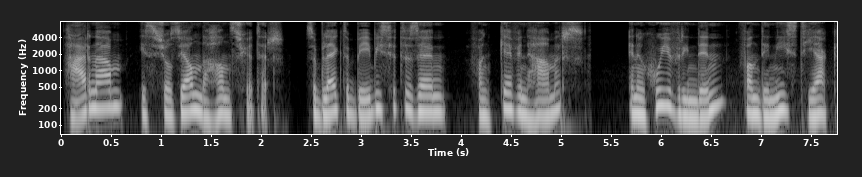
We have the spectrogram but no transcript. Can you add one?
Haar naam is Josiane de Hanschutter. Ze blijkt de babysitter te zijn van Kevin Hamers en een goede vriendin van Denise Tiak.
